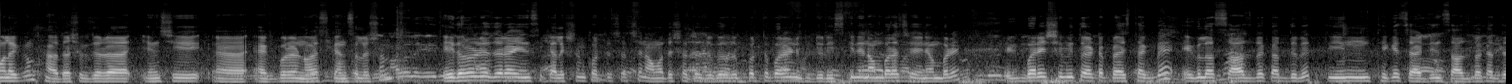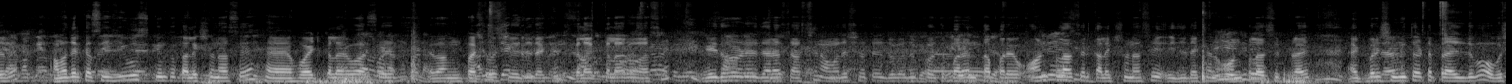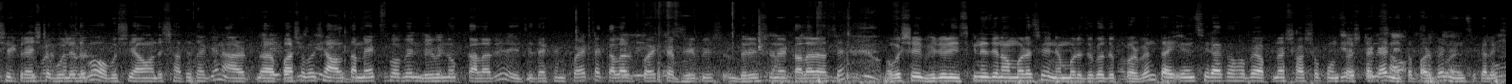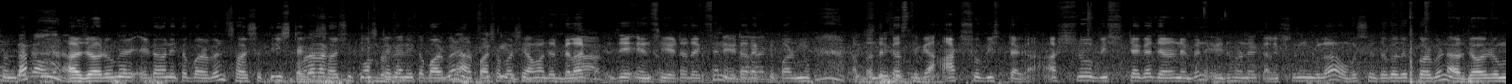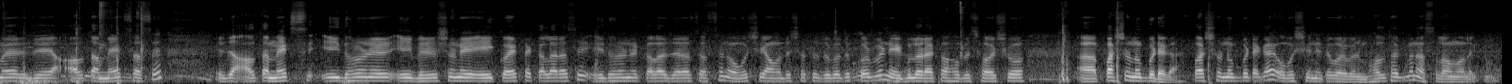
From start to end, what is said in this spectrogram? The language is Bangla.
আসসালামু আলাইকুম। দর্শক, যারা এনসি একবারের নয়েজ ক্যান্সেলেশন এই ধরনের যারা এনসি কালেকশন করতে চাচ্ছেন, আমাদের সাথে যোগাযোগ করতে পারেন। ভিডিওর স্ক্রিনে নাম্বার আছে, এই নাম্বারে একবারে সীমিত একটা প্রাইস থাকবে। এগুলো চার্জ ব্যাকআপ দেবে, তিন থেকে চার দিন চার্জ ব্যাকআপ দেবে। আমাদের কাছে হিউজ কিন্তু কালেকশন আছে হোয়াইট কালারও আছে এবং পাশাপাশি যে দেখেন ব্ল্যাক কালারও আছে। এই ধরনের যারা চাচ্ছেন, আমাদের সাথে যোগাযোগ করতে পারেন। তারপরে ওয়ান প্লাসের কালেকশন আছে। এই যে দেখেন ওয়ান প্লাসের প্রায় একবারে সীমিত একটা প্রাইস দেবো, অবশ্যই প্রাইসটা বলে দেবো, অবশ্যই আমাদের সাথে থাকেন। আর পাশাপাশি আলতা ম্যাক্স পাবেন বিভিন্ন কালারের এই যে দেখেন, কয়েকটা কালার কয়েকটা ভেরিয়েশনের কালার আছে। অবশ্যই ভিডিওর স্ক্রিনে যে নাম্বার আছে, এই নম্বরে যোগাযোগ করবেন। তাই এনসি রাখা হবে আপনার সাতশো পঞ্চাশ টাকায় নিতে পারবেন এনসি কালেকশনটা আর জয়রুমের এটাও নিতে পারবেন ছয়শো তিরিশ টাকা, ছয়শো তিরিশ টাকা নিতে পারবেন। আর পাশাপাশি আমাদের ব্ল্যাক যে এনসি এটা দেখছেন, এটা রাখতে পারব আপনাদের কাছ থেকে আটশো বিশ টাকা। আটশো বিশ টাকা যারা নেবেন, এই ধরনের কালেকশনগুলো অবশ্যই যোগাযোগ করবেন। আর জয়রুমের যে আলতা ম্যাক্স আছে, এই যে আলতা ম্যাক্স, এই ধরনের এই ভেরিয়েশনের এই কয়েকটা কালার আছে, এই ধরনের কালার যারা চাচ্ছেন অবশ্যই আমাদের সাথে যোগাযোগ করবেন। এগুলো রাখা হবে ছয়শো পাঁচশো নব্বই টাকা। পাঁচশো নব্বই টাকায় অবশ্যই নিতে পারবেন। ভালো থাকবেন, আসসালামু আলাইকুম।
